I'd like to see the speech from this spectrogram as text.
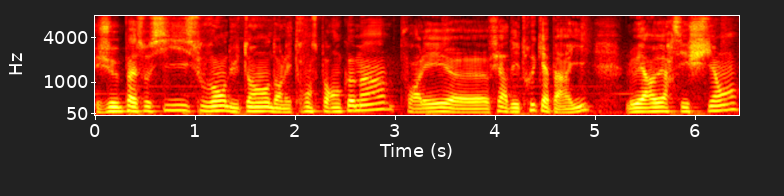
Je passe aussi souvent du temps dans les transports en commun pour aller euh, faire des trucs à Paris. Le RER c'est chiant,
